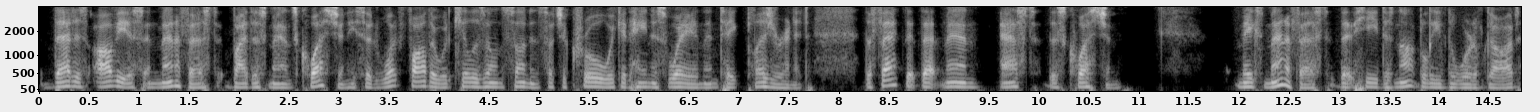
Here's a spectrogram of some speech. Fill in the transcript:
that is obvious and manifest by this man's question. He said, What father would kill his own son in such a cruel, wicked, heinous way and then take pleasure in it? The fact that that man asked this question makes manifest that he does not believe the Word of God,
